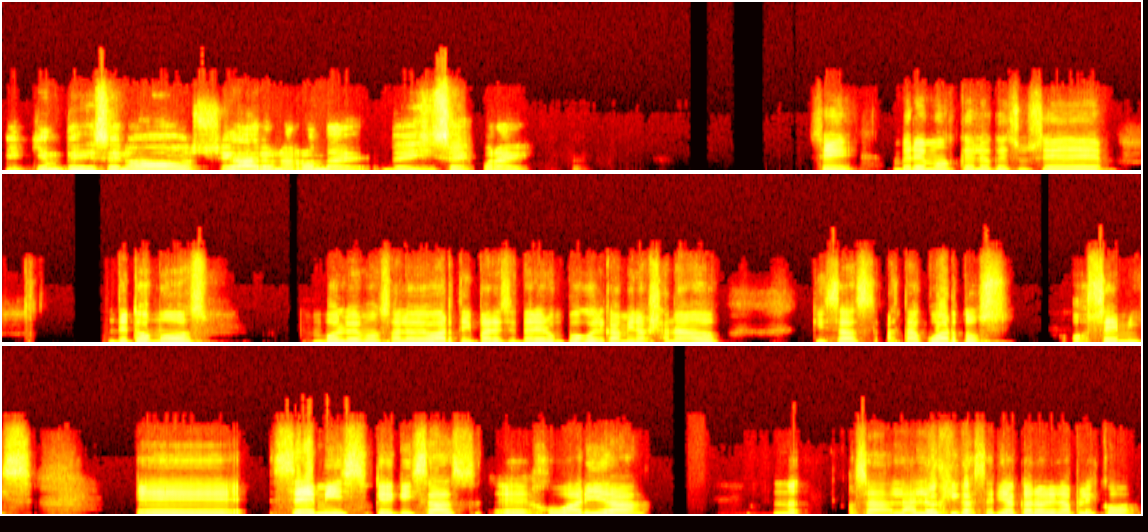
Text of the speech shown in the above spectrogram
y quién te dice no, llegar a una ronda de, 16 por ahí. Sí, veremos qué es lo que sucede. De todos modos, volvemos a lo de Barty y parece tener un poco el camino allanado, quizás hasta cuartos o semis. Eh, semis que quizás eh, jugaría, o sea, la lógica sería Carolina Pliskova.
